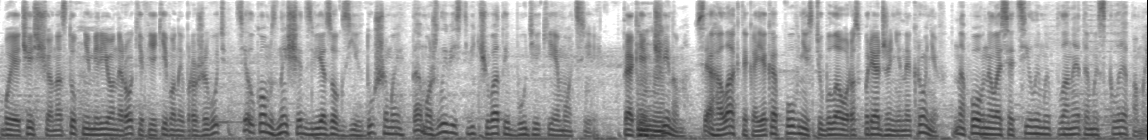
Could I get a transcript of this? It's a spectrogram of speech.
боячись, що наступні мільйони років, які вони проживуть, цілком знищать зв'язок з їх душами та можливість відчувати будь-які емоції. Таким Мгм. чином, вся галактика, яка повністю була у розпорядженні некронів, наповнилася цілими планетами-склепами,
